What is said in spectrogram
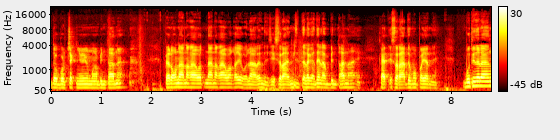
double check nyo yung mga bintana. Pero kung nanakaw at nanakawan kayo, wala rin eh. Sisiraan din talaga nilang bintana eh. Kahit isarado mo pa yan eh. Buti na lang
